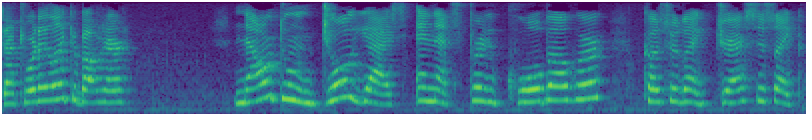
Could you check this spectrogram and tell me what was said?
That's what I like about her. Now we're doing Joy, guys, and that's pretty cool about her, cause her like dress is like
